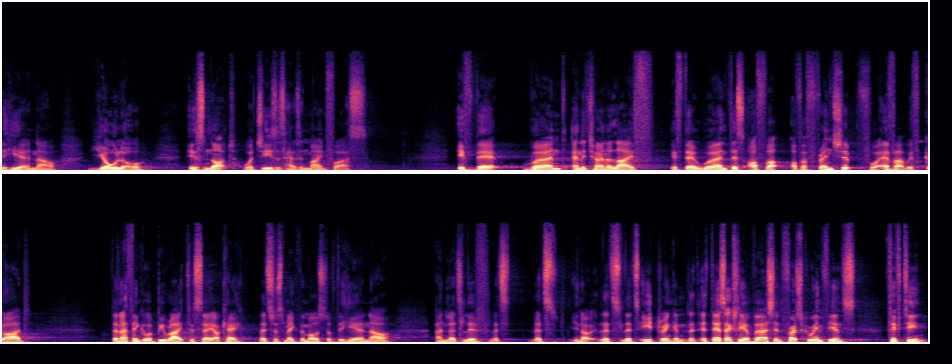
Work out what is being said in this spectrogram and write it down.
the here and now. YOLO is not what Jesus has in mind for us. If there weren't an eternal life, if there weren't this offer of a friendship forever with God, then I think it would be right to say, okay, let's just make the most of the here and now and let's live, let's let's, you know, let's, let's eat, drink. And let, there's actually a verse in 1 Corinthians 15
